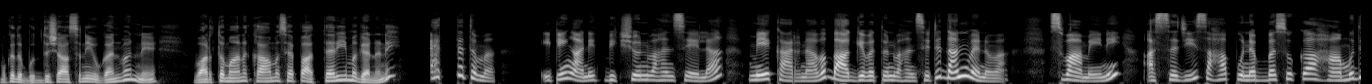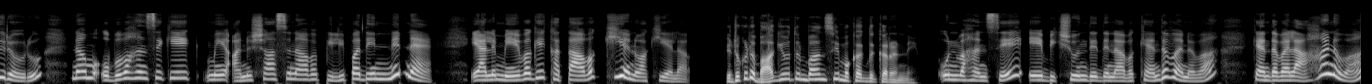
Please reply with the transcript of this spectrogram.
මොකද බුද්ධ ශාසනය උගන්වන්නේ වර්තමාන කාම සැප අත්හැරීම ගැනනේ. ඇත්තටම ඉතින් අනිත් භික්ෂුන් වහන්සේලා මේ කාරණාව භාග්‍යවතුන් වහන්සේට දන්වනවා. ස්වාමීනි අස්සජී සහ පුනබ්බසුක හාමුදුරුවරු නම් ඔබ වහන්සේගේ මේ අනුශාසනාව පිළිපදින්නේ නැහැ. එයාලා මේ වගේ කතාවක් කියනවා කියලා. එතකොට භාග්‍යවතුන් වහන්සේ මොකක්ද කරන්නේ? උන්වහන්සේ ඒ භික්ෂුන් දෙදෙනාව කැඳවනවා කැඳවලා අහනවා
